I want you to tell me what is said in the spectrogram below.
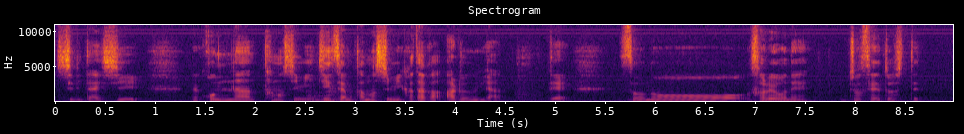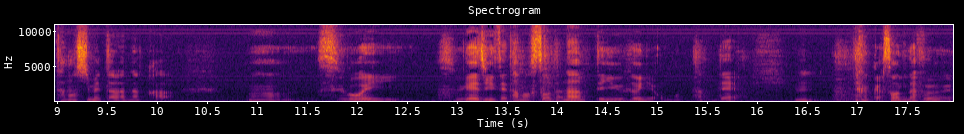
知りたいし、こんな楽しみ、人生の楽しみ方があるんやって、その、それをね、女性として楽しめたらなんか、うん、すごい、すげえ人生楽しそうだなっていう風に思ったので、うん、なんかそんな風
